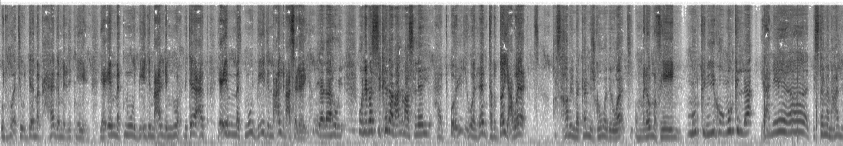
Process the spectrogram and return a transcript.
ودلوقتي قدامك حاجة من الاتنين. يا إما تموت بإيد المعلم نوح بتاعك يا إما تموت بإيد المعلم عسلية. يا لهوي وليه بس كده يا معلم عسلية؟ هتقول لي ولا أنت بتضيع وقت؟ أصحاب المكان مش جوه دلوقتي. أمال هم فين؟ ممكن يجوا ممكن لأ. يعني إيه؟ استنى يا معلم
